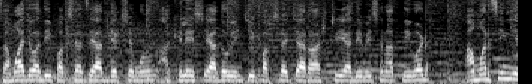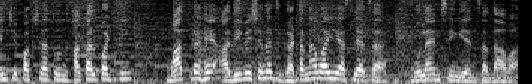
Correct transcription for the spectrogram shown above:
समाजवादी पक्षाचे अध्यक्ष म्हणून अखिलेश यादव यांची पक्षाच्या राष्ट्रीय अधिवेशनात निवड अमरसिंग यांची पक्षातून हकालपट्टी मात्र हे अधिवेशनच घटनाबाह्य असल्याचा मुलायम सिंग यांचा दावा.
